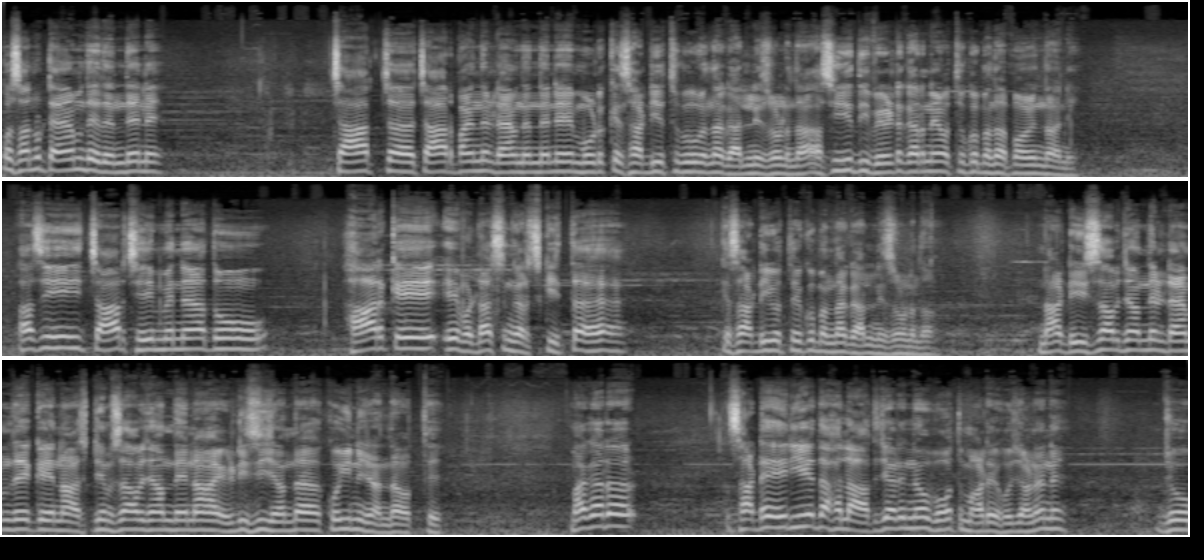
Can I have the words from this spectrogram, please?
ਉਹ ਸਾਨੂੰ ਟਾਈਮ ਦੇ ਦਿੰਦੇ ਨੇ। ਚਾਰ ਚਾਰ ਪੰਜ ਦਿਨ ਟਾਈਮ ਦਿੰਦੇ ਨੇ ਮੁੜ ਕੇ ਸਾਡੀ ਉੱਥੇ ਕੋਈ ਬੰਦਾ ਗੱਲ ਨਹੀਂ ਸੁਣਦਾ। ਅਸੀਂ ਇਹਦੀ ਵੇਟ ਕਰਨੇ ਉੱਥੇ ਕੋਈ ਬੰਦਾ ਪਹੁੰਚਦਾ ਨਹੀਂ। ਅਸੀਂ 4-6 ਮਹੀਨਿਆਂ ਤੋਂ ਹਾਰ ਕੇ ਇਹ ਵੱਡਾ ਸੰਘਰਸ਼ ਕੀਤਾ ਹੈ। ਕਿ ਸਾਡੀ ਉੱਥੇ ਕੋਈ ਬੰਦਾ ਗੱਲ ਨਹੀਂ ਸੁਣਦਾ। ਨਾ ਡੀ ਸਾਹਿਬ ਜਾਂਦੇ ਨੇ ਟਾਈਮ ਦੇ ਕੇ, ਨਾ ਐਸਡੀਐਮ ਸਾਹਿਬ ਜਾਂਦੇ, ਨਾ ਏਡੀਸੀ ਜਾਂਦਾ, ਕੋਈ ਨਹੀਂ ਜਾਂਦਾ ਉੱਥੇ। ਮਗਰ ਸਾਡੇ ਏਰੀਏ ਦਾ ਹਾਲਾਤ ਜਿਹੜੇ ਨੇ ਉਹ ਬਹੁਤ ਮਾੜੇ ਹੋ ਜਾਣੇ ਨੇ। ਜੋ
